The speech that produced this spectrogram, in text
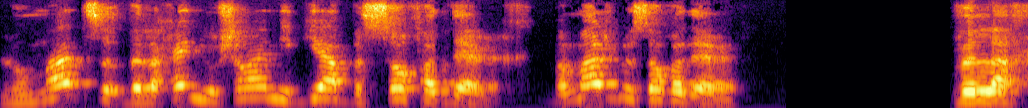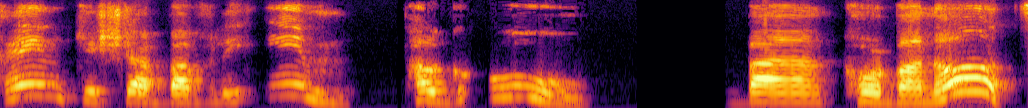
לעומת זאת, ולכן ירושלים הגיעה בסוף הדרך, ממש בסוף הדרך. ולכן כשהבבליים פגעו בקורבנות,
